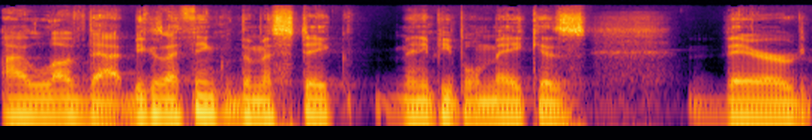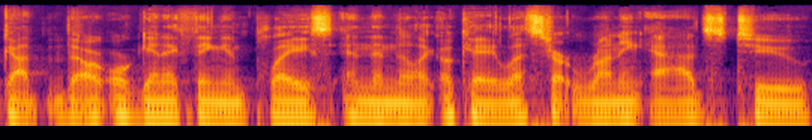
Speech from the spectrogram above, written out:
I love that because I think the mistake many people make is they're got the organic thing in place and then they're like, okay, let's start running ads to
